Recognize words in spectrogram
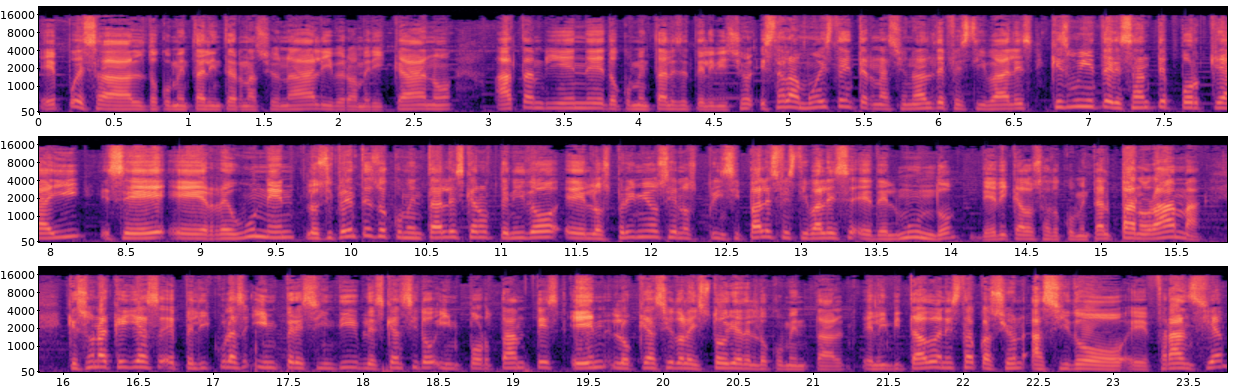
eh, pues al documental internacional, iberoamericano, a también eh, documentales de televisión. Está la muestra internacional de festivales, que es muy interesante porque ahí se eh, reúnen los diferentes documentales que han obtenido eh, los premios en los principales festivales eh, del mundo, dedicados a documental Panorama, que son aquellas películas imprescindibles que han sido importantes en lo que ha sido la historia del documental. El invitado en esta ocasión ha sido Francia,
